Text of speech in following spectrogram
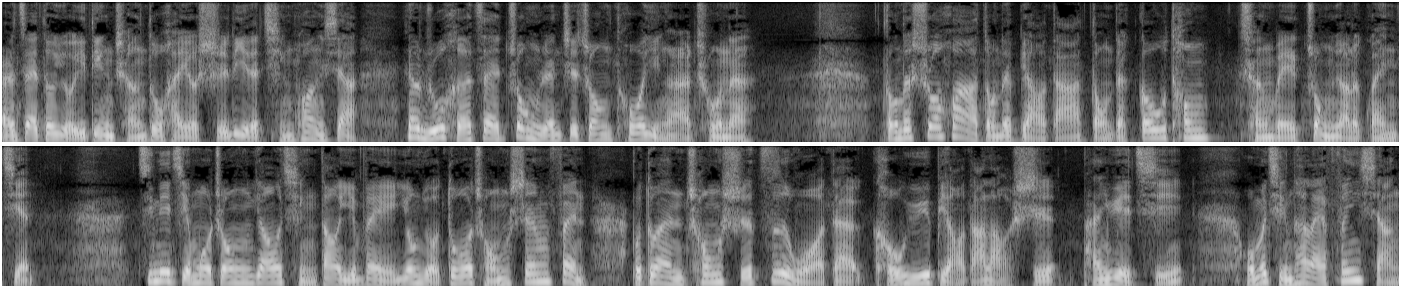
而在都有一定程度还有实力的情况下，要如何在众人之中脱颖而出呢？懂得说话，懂得表达，懂得沟通，成为重要的关键。今天节目中邀请到一位拥有多重身份、不断充实自我的口语表达老师潘月琪。我们请他来分享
